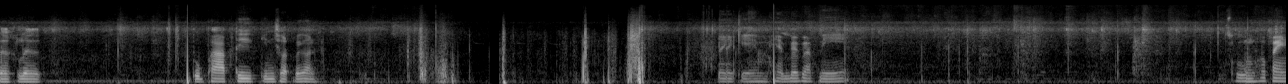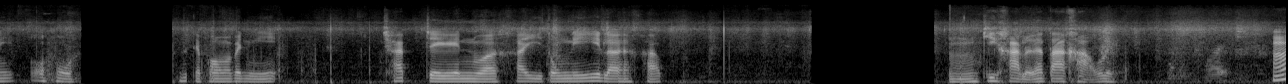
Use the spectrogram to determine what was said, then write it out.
เลิกเลิกดูภาพที่กินช็อตไปก่อน ในเกมเห็นไปแบบนี้ ซูมเข้าไปนี่ โอ้โห แต่พอมาเป็นนี้ ชัดเจนว่าใครตรงนี้แหละครับขี้ขาดเลยนะตาขาวเลยฮะ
